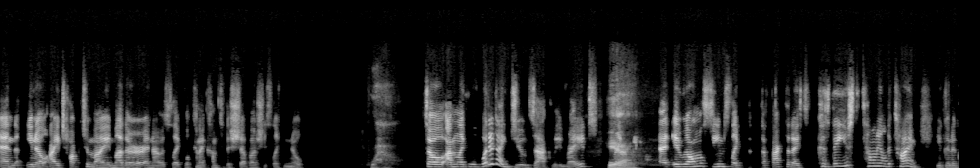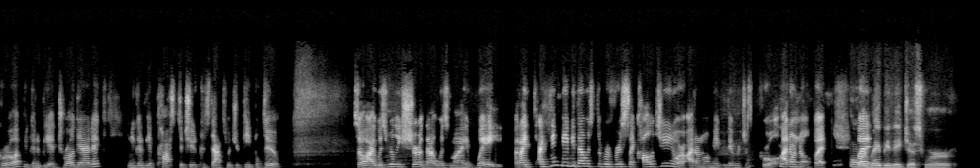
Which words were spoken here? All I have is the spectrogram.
And you know, I talked to my mother, and I was like, "Well, can I come to the shiva?" She's like, "Nope." Wow. So I'm like, "Well, what did I do exactly?" Right? Yeah. Like, it almost seems like the fact that I, because they used to tell me all the time, you're going to grow up, you're going to be a drug addict, and you're going to be a prostitute because that's what your people do. So I was really sure that was my way. But I, I think maybe that was the reverse psychology, or I don't know, maybe they were just cruel. I don't know. But or but, maybe they just were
